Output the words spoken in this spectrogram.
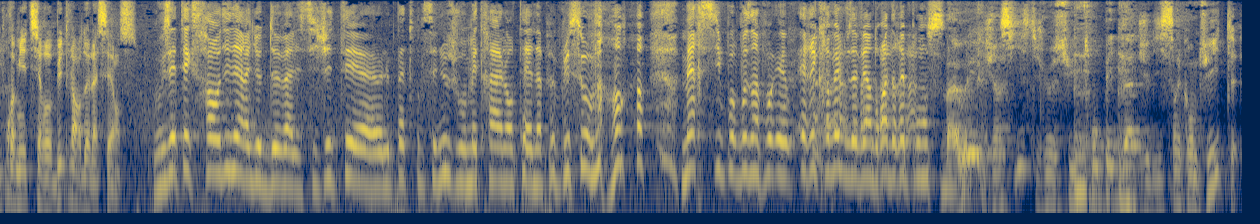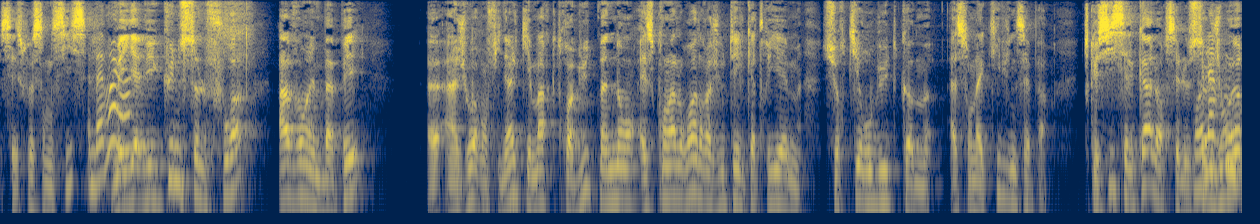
premier tir au but lors de la séance. Vous êtes extraordinaire, Elliot Deval. Si j'étais euh, le patron de CNews, je vous mettrais à l'antenne un peu plus souvent. Merci pour vos infos. Eric Revel, vous avez un droit de réponse. Bah oui, j'insiste. Je me suis trompé de date. J'ai dit 58, c'est 66. Ben Mais il n'y avait eu qu'une seule fois avant Mbappé. Euh, un joueur en finale qui marque trois buts. Maintenant, est-ce qu'on a le droit de rajouter le quatrième sur tir au but comme à son actif? Je ne sais pas. Parce que si c'est le cas, alors c'est le seul joueur.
